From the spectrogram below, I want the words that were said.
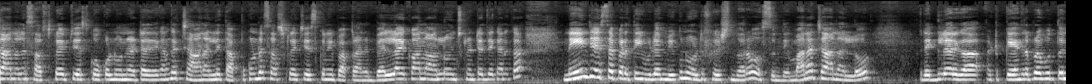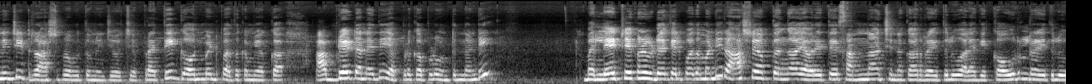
ఛానల్ని సబ్స్క్రైబ్ చేసుకోకుండా ఉన్నట్టయితే కనుక ఛానల్ని తప్పకుండా సబ్స్క్రైబ్ చేసుకుని పక్కన బెల్ ఐకాన్ ఆన్లో ఉంచుకున్నట్టయితే కనుక నేను చేసే ప్రతి వీడియో మీకు నోటిఫికేషన్ ద్వారా వస్తుంది. మన ఛానల్లో రెగ్యులర్గా అటు కేంద్ర ప్రభుత్వం నుంచి ఇటు రాష్ట్ర ప్రభుత్వం నుంచి వచ్చే ప్రతి గవర్నమెంట్ పథకం యొక్క అప్డేట్ అనేది ఎప్పటికప్పుడు ఉంటుందండి. మరి లేట్ చేయకుండా వీడియోకి వెళ్ళిపోదామండి. రాష్ట్ర వ్యాప్తంగా ఎవరైతే సన్న చిన్నకారు రైతులు అలాగే కౌరుల రైతులు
